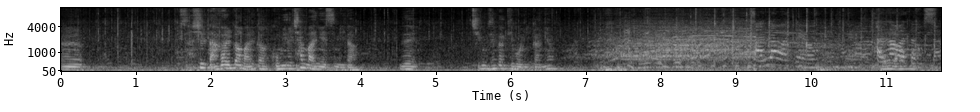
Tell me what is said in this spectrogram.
어, 사실 나갈까 말까 고민을 참 많이 했습니다. 근데 지금 생각해 보니까요. 잘 나왔네요. 네, 잘 나왔답니다.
